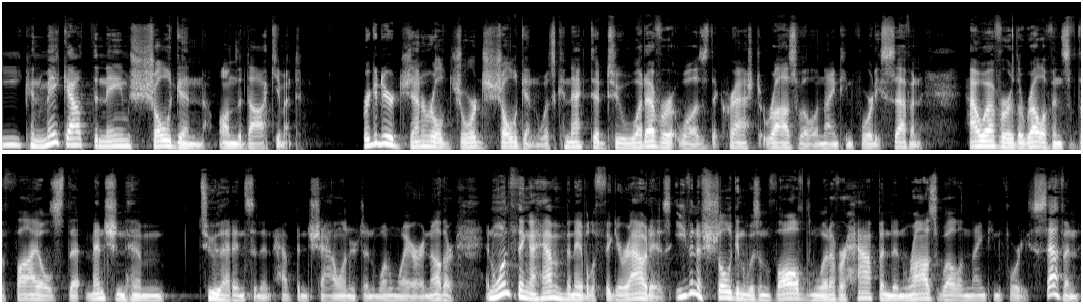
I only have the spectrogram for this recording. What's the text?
he can make out the name Schulgen on the document. Brigadier General George Schulgen was connected to whatever it was that crashed at Roswell in 1947. However, the relevance of the files that mention him to that incident have been challenged in one way or another. And one thing I haven't been able to figure out is even if Schulgen was involved in whatever happened in Roswell in 1947,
